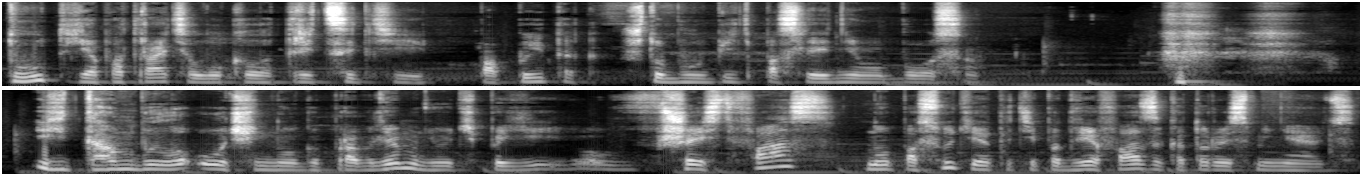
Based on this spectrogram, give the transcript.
Тут я потратил около 30 попыток, чтобы убить последнего босса. И там было очень много проблем. У него типа в 6 фаз, но по сути это типа две фазы, которые сменяются.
